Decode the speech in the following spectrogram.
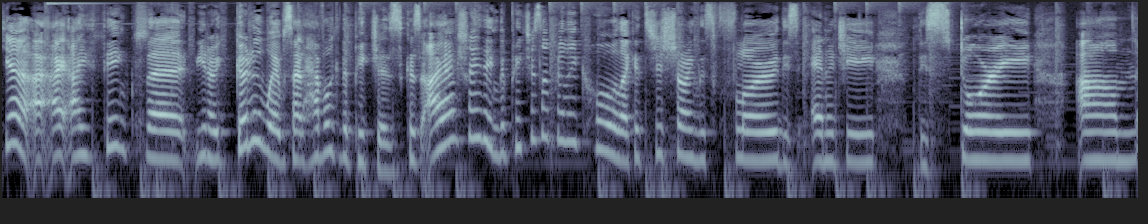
yeah, I, I think that you know, go to the website, have a look at the pictures because I actually think the pictures look really cool. Like it's just showing this flow, this energy, this story. Um,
